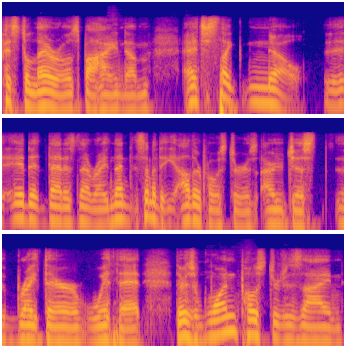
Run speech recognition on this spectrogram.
pistoleros behind him, and it's just like no. It, it that is not right. And then some of the other posters are just right there with it. There's one poster design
